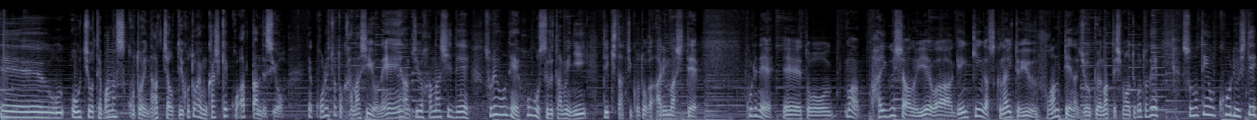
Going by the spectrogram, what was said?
えー、おお家を手放すことになっちゃうということが昔結構あったんですよ。でこれちょっと悲しいよねなんていう話でそれをね保護するためにできたということがありましてこれね、えーとまあ、配偶者の家は現金が少ないという不安定な状況になってしまうということでその点を考慮して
